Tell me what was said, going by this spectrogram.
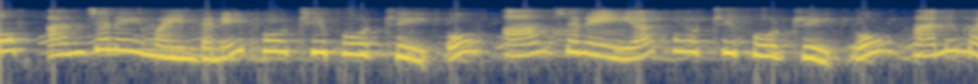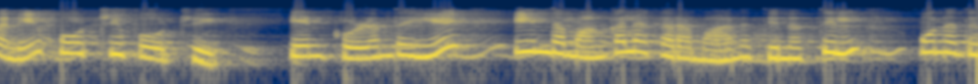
ஓம் அஞ்சனை மைந்தனே போற்றி போற்றி. ஓம் ஆஞ்சநேயா போற்றி போற்றி. ஓம் ஹனுமனே போற்றி போற்றி. என் குழந்தையே இந்த மங்களகரமான தினத்தில் உனது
